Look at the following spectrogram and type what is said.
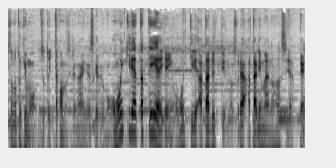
その時もちょっと言ったかもしれないんですけれども、思いっきり当たっていい相手に思いっきり当たるっていうのは、それは当たり前の話であって、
